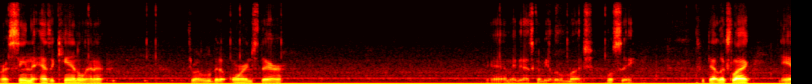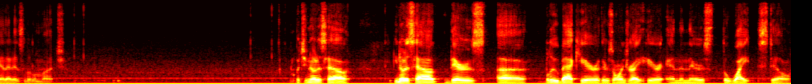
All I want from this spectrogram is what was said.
or a scene that has a candle in it. Throw a little bit of orange there. Yeah, maybe that's going to be a little much. We'll see. That's what that looks like. Yeah, that is a little much. But you notice how you notice how there's uh, blue back here, there's orange right here, and then there's the white still,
